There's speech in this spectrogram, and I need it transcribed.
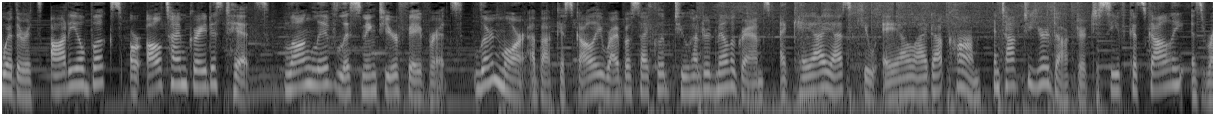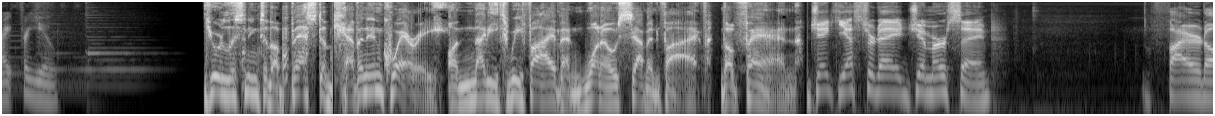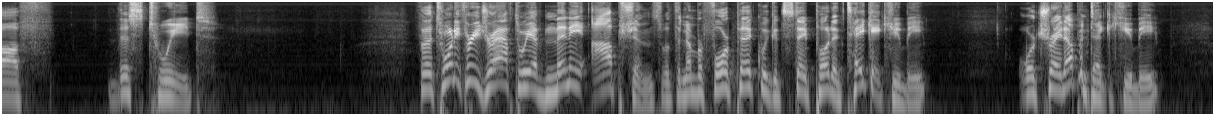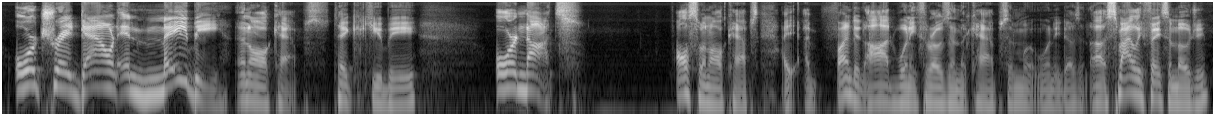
Whether it's audiobooks or all-time greatest hits, long live listening to your favorites. Learn more about Kisqali Ribociclib 200 milligrams at kisqali.com and talk to your doctor to see if Kisqali is right for you. You're listening to the best of Kevin and Query on 93.5 and 107.5. The Fan. Jake, yesterday, Jim Irsay fired off this tweet. For the 23 draft, we have many options. With the number four pick, we could stay put and take a QB, or trade up and take a QB, or trade down and maybe, in all caps, take a QB, or not also in all caps. I, I, find it odd when he throws in the caps and when he doesn't. Uh, smiley face emoji.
